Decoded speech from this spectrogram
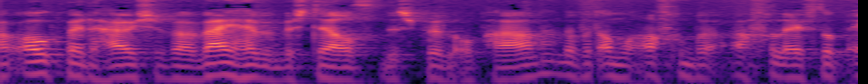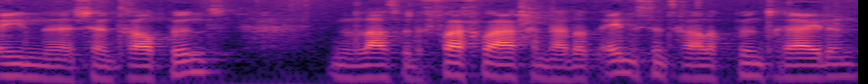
Maar ook bij de huizen waar wij hebben besteld de spullen ophalen. Dat wordt allemaal afgeleverd op één uh, centraal punt. En dan laten we de vrachtwagen naar dat ene centrale punt rijden.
